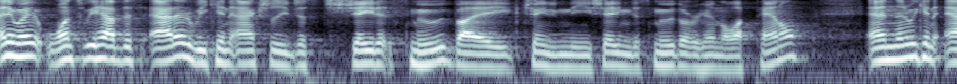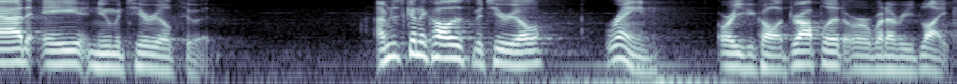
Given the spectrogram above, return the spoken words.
Anyway, once we have this added, we can actually just shade it smooth by changing the shading to smooth over here in the left panel. And then we can add a new material to it. I'm just going to call this material rain, or you could call it droplet or whatever you'd like.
